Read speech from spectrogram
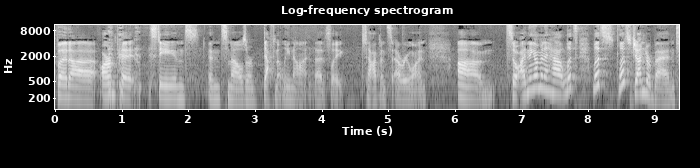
But uh, armpit stains and smells are definitely not. That's like happens to everyone. Um, so I think I'm gonna have let's let's let's gender bend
